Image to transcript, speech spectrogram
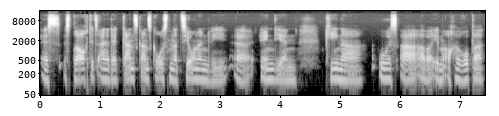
es, es braucht jetzt eine der ganz, ganz großen Nationen wie äh, Indien, China, USA, aber eben auch Europa,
